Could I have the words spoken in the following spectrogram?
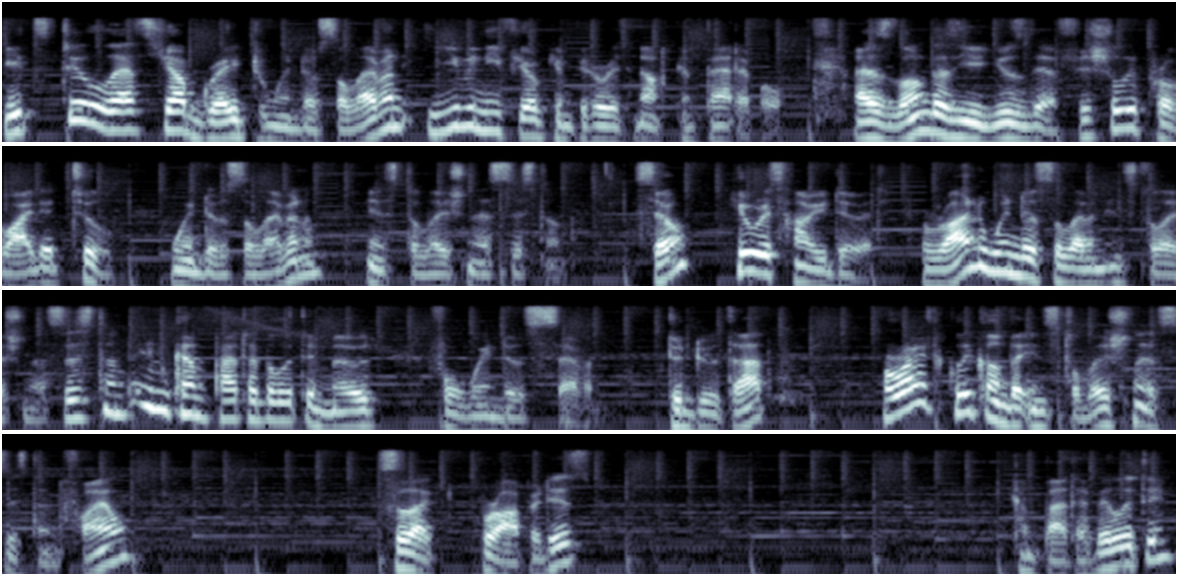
it still lets you upgrade to Windows 11 even if your computer is not compatible, as long as you use the officially provided tool Windows 11 Installation Assistant. So here is how you do it. Run Windows 11 Installation Assistant in compatibility mode for Windows 7. To do that, right-click on the Installation Assistant file, select Properties, Compatibility,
